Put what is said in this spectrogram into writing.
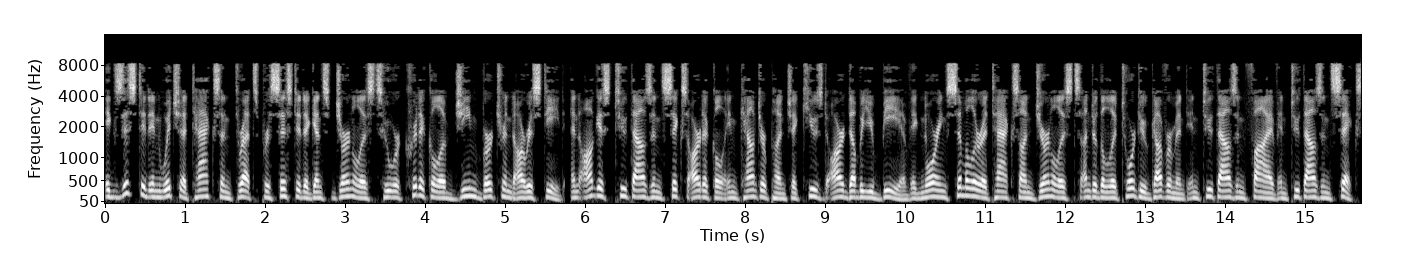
existed in which attacks and threats persisted against journalists who were critical of Jean-Bertrand Aristide. An August 2006 article in Counterpunch accused RWB of ignoring similar attacks on journalists under the Latortue government in 2005 and 2006,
